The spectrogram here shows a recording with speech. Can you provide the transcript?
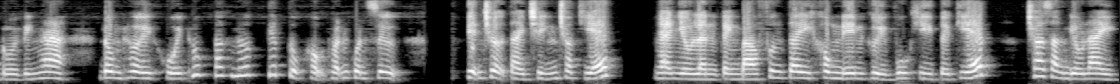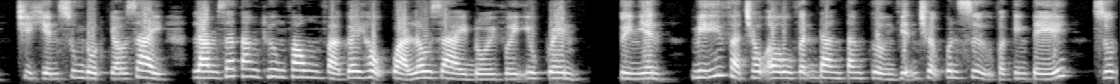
đối với Nga, đồng thời hối thúc các nước tiếp tục hậu thuẫn quân sự, viện trợ tài chính cho Kiev. Nga nhiều lần cảnh báo phương Tây không nên gửi vũ khí tới Kiev, cho rằng điều này chỉ khiến xung đột kéo dài, làm gia tăng thương vong và gây hậu quả lâu dài đối với Ukraine. Tuy nhiên, Mỹ và châu Âu vẫn đang tăng cường viện trợ quân sự và kinh tế, giúp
